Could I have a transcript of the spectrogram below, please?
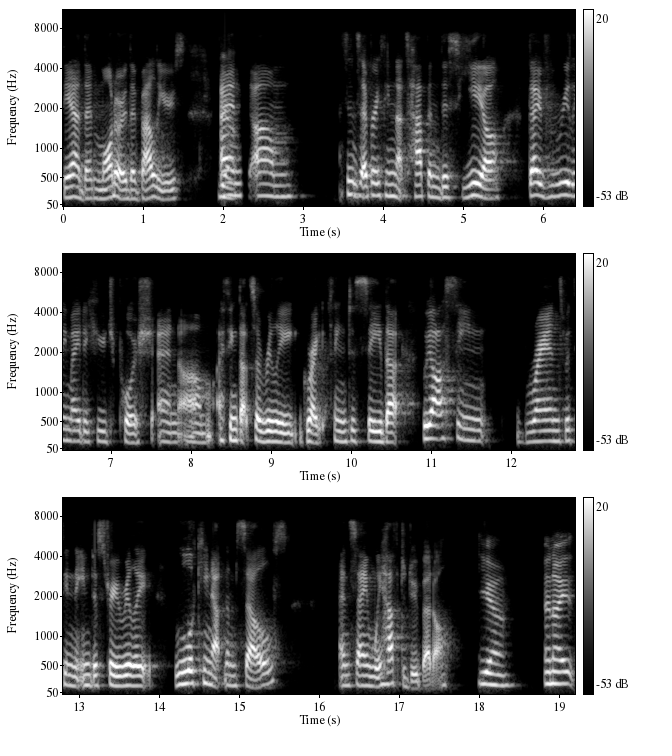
yeah their motto, their values. Yeah. And um, since everything that's happened this year, they've really made a huge push, and um, I think that's a really great thing to see that we are seeing brands within the industry really looking at themselves and saying we have to do better. Yeah. And I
